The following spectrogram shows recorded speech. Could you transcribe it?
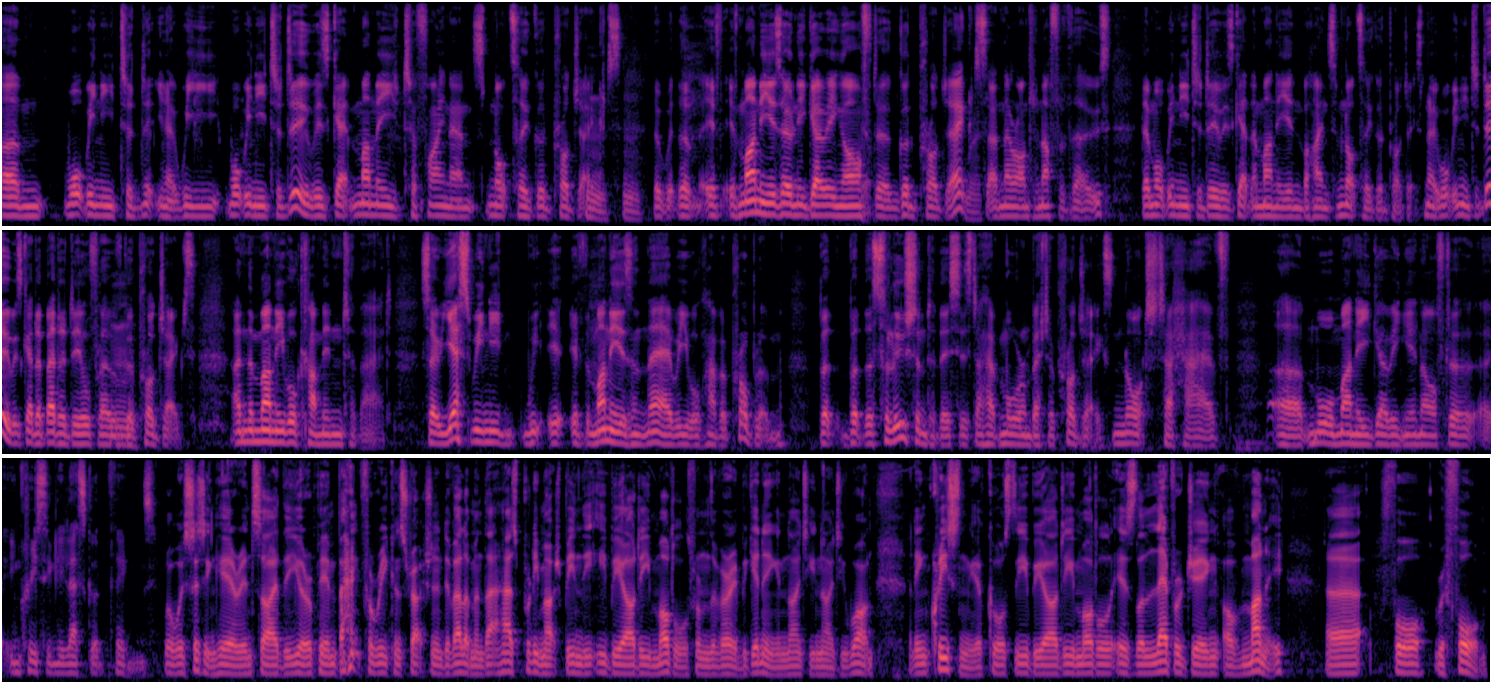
um, what we need to do. You know, we what we need to do is get money to finance not so good projects. Mm. Mm. That, if if money is only going after yeah. good projects right. and there aren't enough of those, then what we need to do is get the money in behind some not so good projects. No, what we need to do is get a better deal flow of mm. good projects, and the money will come into that. So yes, we need. We, if the money isn't there, we will have a problem. But but the solution to this is to have more and better projects, not to have uh, more money going in after uh, increasingly less good things. Well, we're sitting here inside the European Bank for Reconstruction and Development. That has pretty much been the EBRD model from the very beginning in 1991. And increasingly, of course, the EBRD model is the leveraging of money uh, for reform.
